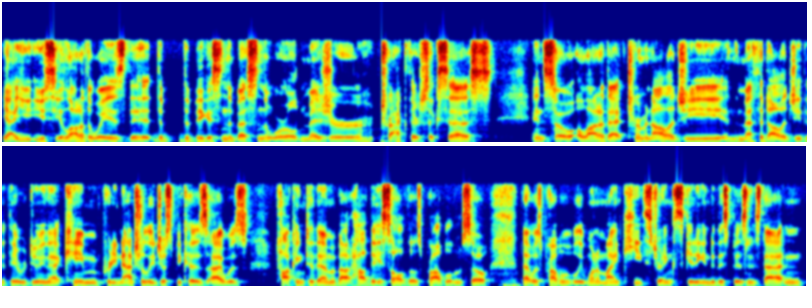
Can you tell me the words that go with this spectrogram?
yeah, you, you see a lot of the ways that the, the biggest and the best in the world measure, track their success, and so a lot of that terminology and the methodology that they were doing that came pretty naturally just because I was talking to them about how they solve those problems. So that was probably one of my key strengths getting into this business. That and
